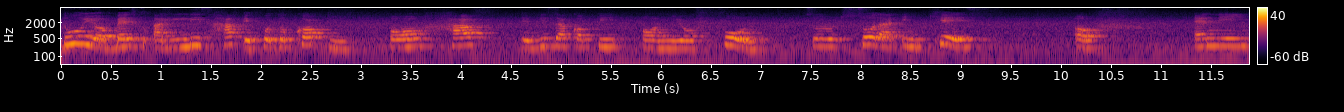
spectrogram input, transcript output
do your best to at least have a photocopy or have a visa copy on your phone. So so that in case of any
